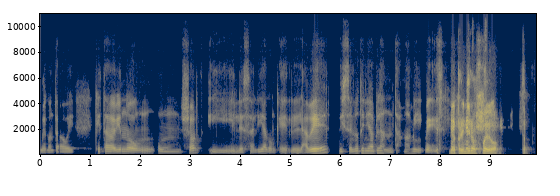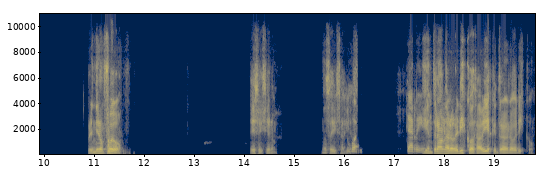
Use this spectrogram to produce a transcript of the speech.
me contaba hoy, que estaba viendo un, short y le salía con que la B, dice, no tenía plantas, mami. Me dice. Prendieron fuego. Prendieron fuego. Eso hicieron. No sé si sabías. Bueno, terrible. Y entraron al obelisco, sabías que entraron al obelisco.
